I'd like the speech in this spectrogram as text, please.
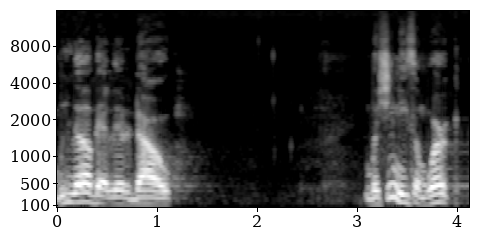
We love that little dog. But she needs some work.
